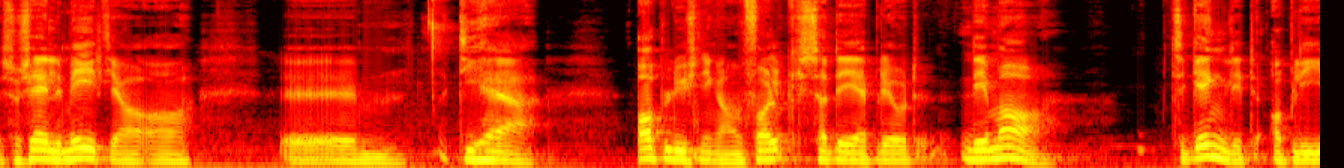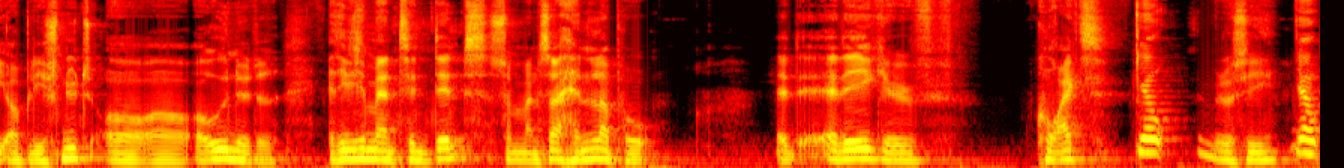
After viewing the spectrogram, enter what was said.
sociale medier og øh, de her oplysninger om folk, så det er blevet nemmere tilgængeligt at blive, at blive snydt og, og, og udnyttet. At det ligesom er en tendens, som man så handler på. Er, er det ikke øh, korrekt, Jo, vil du sige? jo.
